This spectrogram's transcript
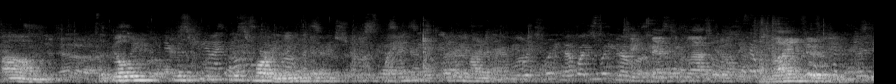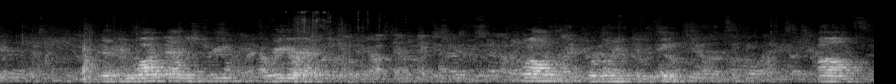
Um, the building, this, this Nine fifty. If you walk down the street, we are at twelve, we're going to eight. Um,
